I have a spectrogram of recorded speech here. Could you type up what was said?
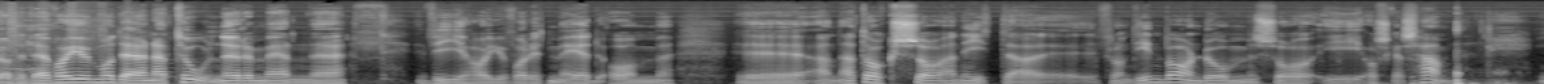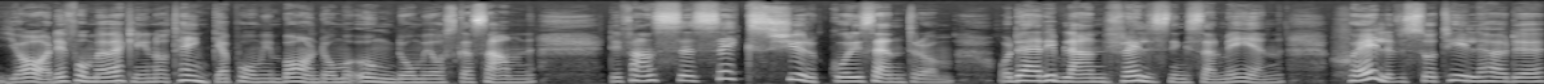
Ja, det där var ju moderna toner men eh, vi har ju varit med om eh, annat också, Anita, eh, från din barndom så i Oskarshamn. Ja, det får mig verkligen att tänka på min barndom och ungdom i Oskarshamn. Det fanns eh, sex kyrkor i centrum och däribland Frälsningsarmén. Själv så tillhörde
